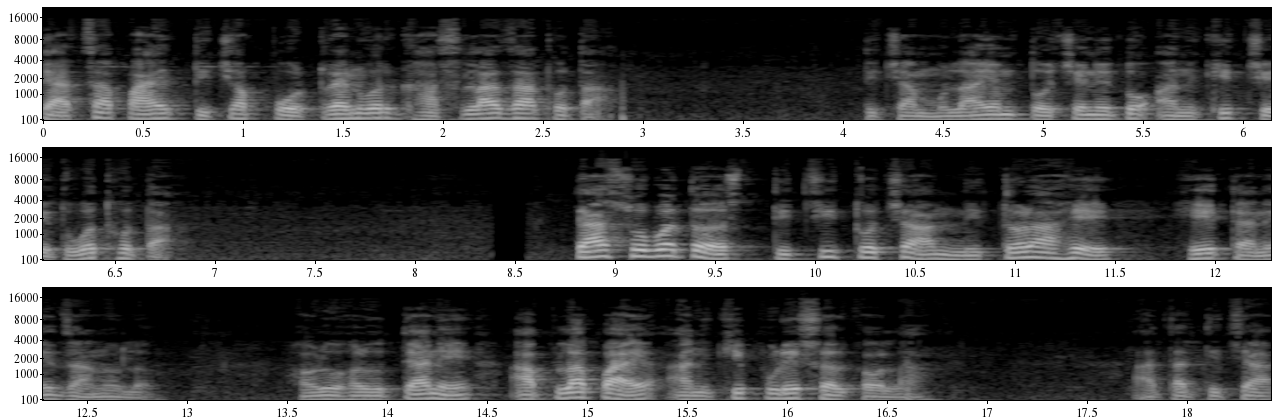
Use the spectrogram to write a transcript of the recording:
त्याचा पाय तिच्या पोटऱ्यांवर घासला जात होता. तिच्या मुलायम त्वचेने तो आणखी चेतवत होता. त्यासोबतच तिची त्वचा नितळ आहे हे त्याने जाणवलं. हळूहळू त्याने आपला पाय आणखी पुढे सरकवला. आता तिच्या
